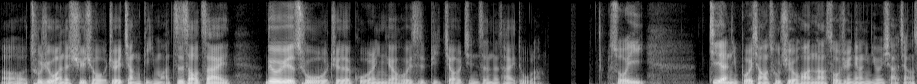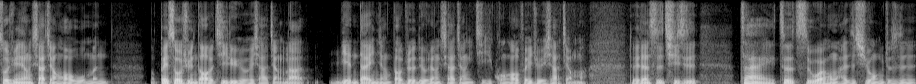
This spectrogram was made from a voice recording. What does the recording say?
呃出去玩的需求就会降低嘛。至少在六月初，我觉得国人应该会是比较谨慎的态度了。所以，既然你不会想要出去的话，那搜寻量一定会下降。搜寻量下降的话，我们。被搜寻到的几率也会下降，那连带影响到就是流量下降以及广告费就会下降嘛。对，但是其实在这之外，我们还是希望就是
